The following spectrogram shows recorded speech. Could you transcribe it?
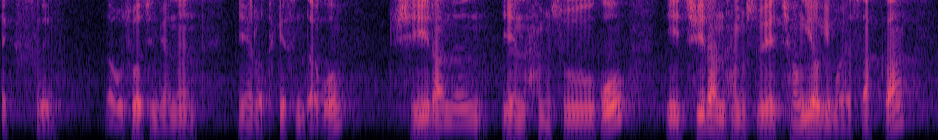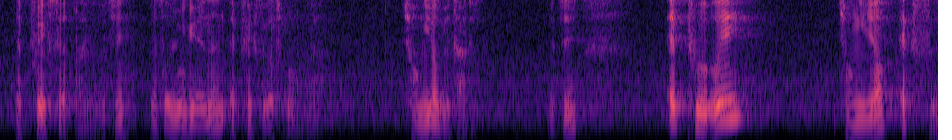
x라고 주어지면은 얘를 어떻게 쓴다고? g라는 얘는 함수고 이 g라는 함수의 정의역이 뭐였어 아까? fx였다 이거지. 그래서 여기에는 fx가 들어오는 거야. 정의역의 자리. 그지? f의 정의역 x.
